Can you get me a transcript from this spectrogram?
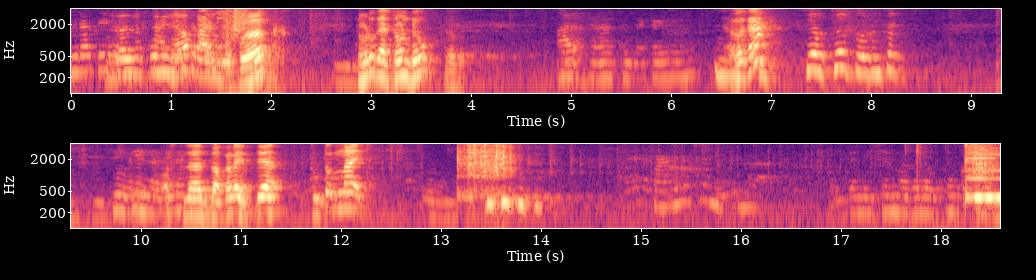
रात्री कोणी नाही हो काढली. बघ. थोडं काय तोंड ठेवू? हे का ठेव ठेव तोडून चल. असल्या दकडा आहेत त्या. तुटत नाही.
